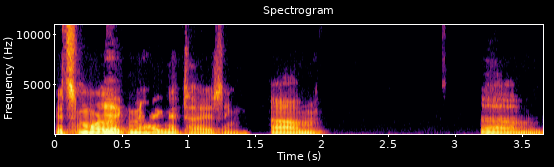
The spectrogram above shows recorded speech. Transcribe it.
It's more hmm. like magnetizing. Um, um,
